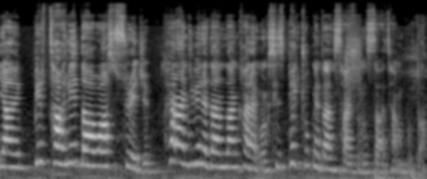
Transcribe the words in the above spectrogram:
Yani bir tahliye davası süreci herhangi bir nedenden kaynaklanıyor. Siz pek çok neden saydınız zaten burada.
